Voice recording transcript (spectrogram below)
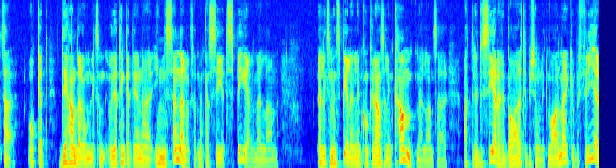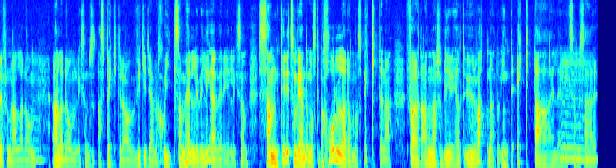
så här. Och att det handlar om, liksom, och jag tänker att det är den här insändaren också, att man kan se ett spel mellan eller liksom en spel eller en konkurrens eller en kamp mellan så här, att reducera det bara till personligt varumärke och befria det från alla de, alla de liksom aspekter av vilket jävla skitsamhälle vi lever i. Liksom. Samtidigt som vi ändå måste behålla de aspekterna för att annars så blir det helt urvattnat och inte äkta. Eller liksom så här.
